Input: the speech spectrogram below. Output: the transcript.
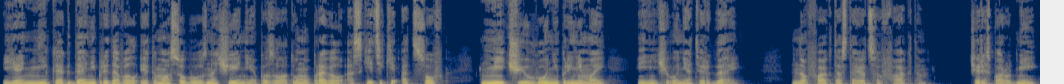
Я никогда не придавал этому особого значения по золотому правилу аскетики отцов «ничего не принимай и ничего не отвергай». Но факт остается фактом. Через пару дней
